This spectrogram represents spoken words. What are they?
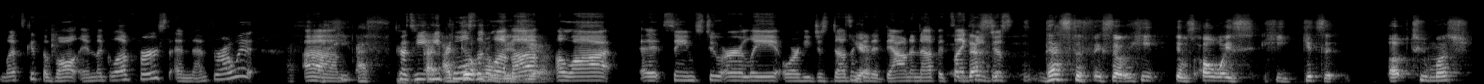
let's get the ball in the glove first and then throw it. Um, Because he, he pulls the glove is, up yeah. a lot. It seems too early, or he just doesn't get it down enough. It's like that's he just, the, that's the thing. So he it was always he gets it up too much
